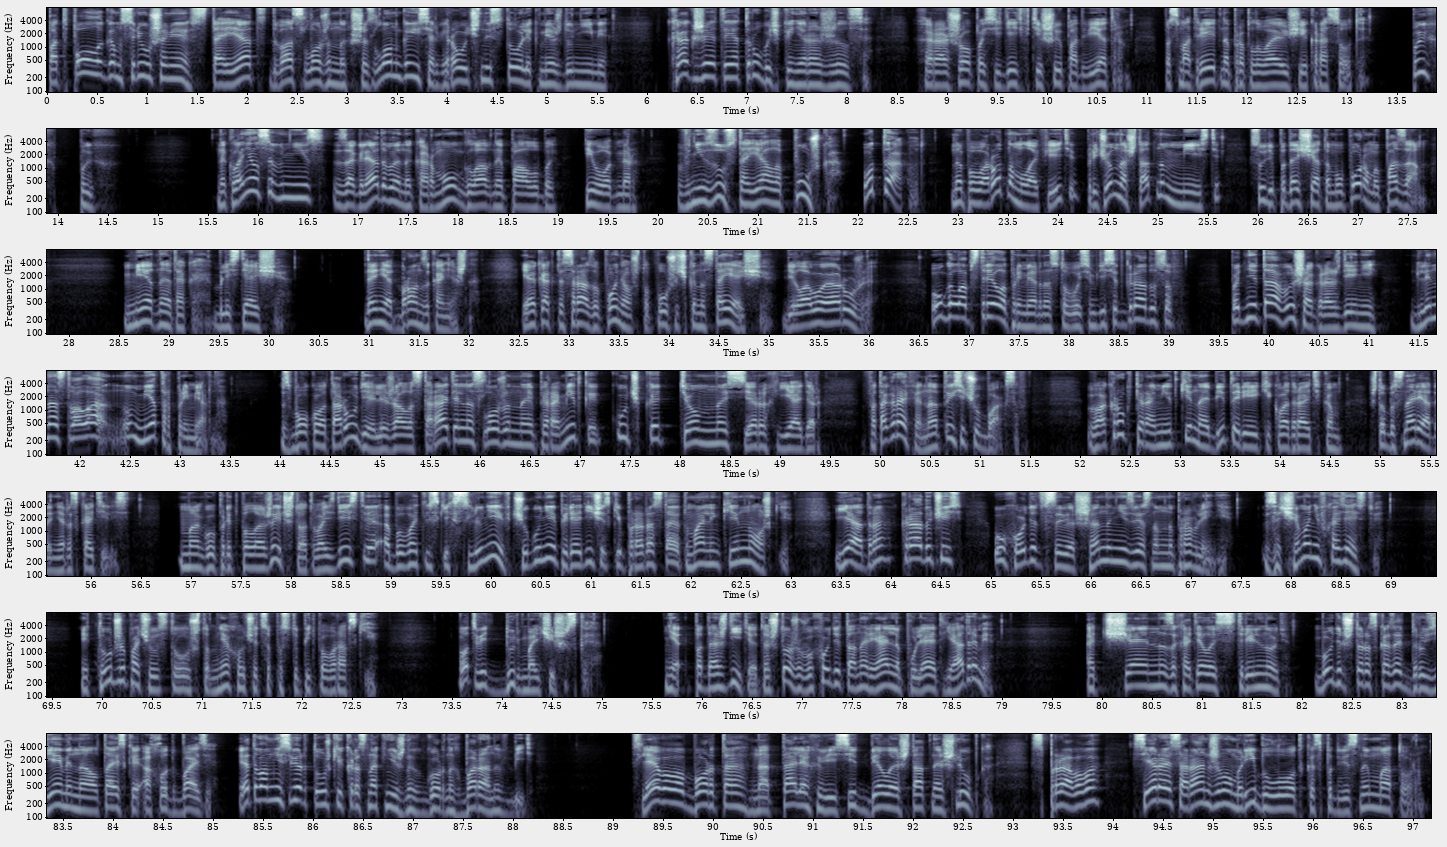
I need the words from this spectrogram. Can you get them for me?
Под пологом с рюшами стоят два сложенных шезлонга и сервировочный столик между ними. Как же это я трубочкой не разжился. Хорошо посидеть в тиши под ветром, посмотреть на проплывающие красоты. Пых-пых. Наклонился вниз, заглядывая на корму главной палубы, и обмер – Внизу стояла пушка. Вот так вот. На поворотном лафете, причем на штатном месте, судя по дощатым упорам и пазам. Медная такая, блестящая. Да нет, бронза, конечно. Я как-то сразу понял, что пушечка настоящая, деловое оружие. Угол обстрела примерно 180 градусов. Поднята выше ограждений. Длина ствола, ну, метр примерно. Сбоку от орудия лежала старательно сложенная пирамидкой кучка темно-серых ядер – Фотография на тысячу баксов. Вокруг пирамидки набиты рейки квадратиком, чтобы снаряды не раскатились. Могу предположить, что от воздействия обывательских слюней в чугуне периодически прорастают маленькие ножки. Ядра, крадучись, уходят в совершенно неизвестном направлении. Зачем они в хозяйстве? И тут же почувствовал, что мне хочется поступить по-воровски. Вот ведь дурь мальчишеская. Нет, подождите, это что же, выходит, она реально пуляет ядрами? — Отчаянно захотелось стрельнуть. Будет что рассказать друзьями на алтайской охотбазе. Это вам не свертушки краснокнижных горных баранов бить. С левого борта на талях висит белая штатная шлюпка. С правого — серая с оранжевым риб-лодка с подвесным мотором.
